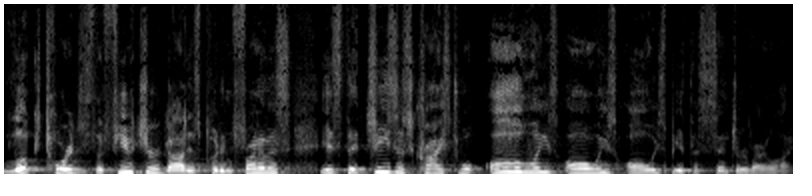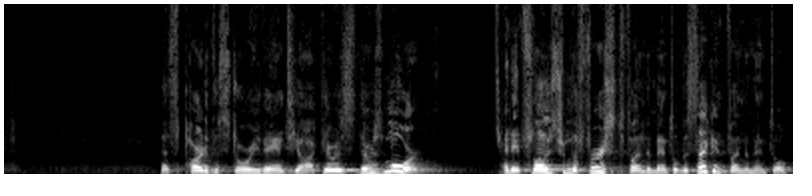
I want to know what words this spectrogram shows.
look towards the future God has put in front of us is that Jesus Christ will always, always, always be at the center of our life. That's part of the story of Antioch. There was, there was more, and it flows from the first fundamental. The second fundamental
